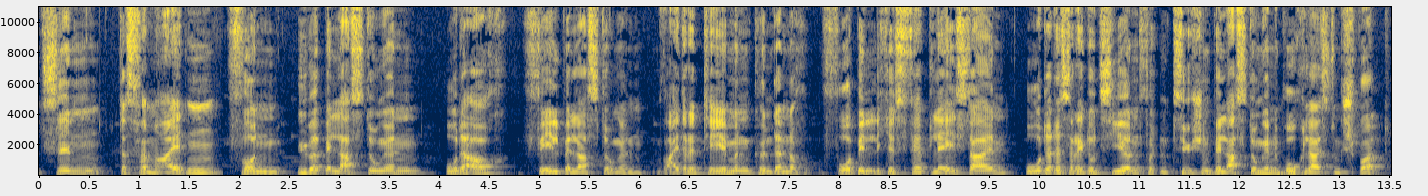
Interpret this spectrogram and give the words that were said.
sind das Vermeiden von Überbelastungen oder auch Fehlbelastungen. Weitere Themen können dann noch vorbildliches Fairplay sein oder das Reduzieren von psychischen Belastungen im Hochleistungssport.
